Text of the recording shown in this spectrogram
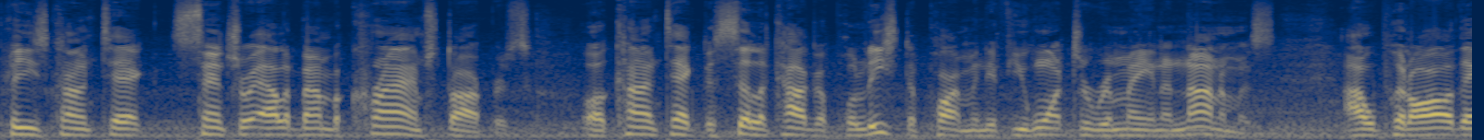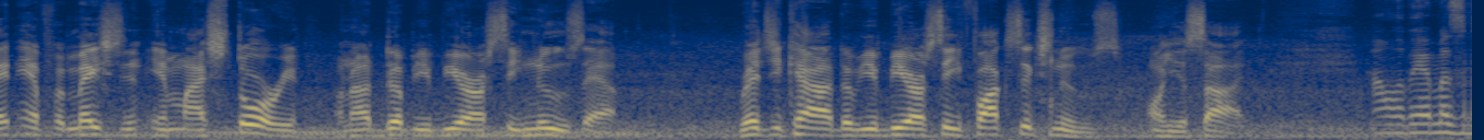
please contact Central Alabama Crime Stoppers or contact the Sylacauga Police Department if you want to remain anonymous. I will put all that information in my story on our WBRC News app. Reggie Kyle, WBRC Fox 6 News, on your side. Alabama's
